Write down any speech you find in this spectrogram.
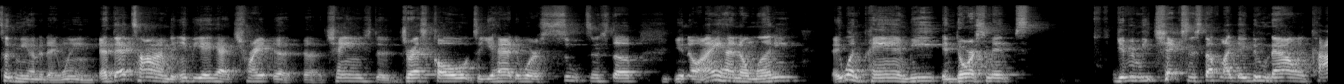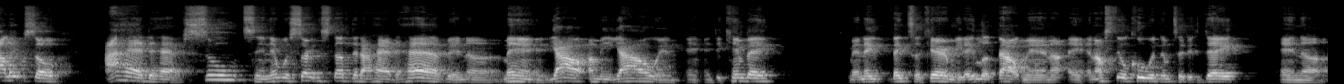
took me under their wing. At that time, the NBA had tra- uh, uh, changed the dress code, so you had to wear suits and stuff. You know, I ain't had no money. They wasn't paying me endorsements, giving me checks and stuff like they do now in college. So I had to have suits, and there was certain stuff that I had to have. And uh, man, Yao, I mean Yao and, and, and Dikembe, man, they they took care of me. They looked out, man, I, and I'm still cool with them to this day. And uh,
